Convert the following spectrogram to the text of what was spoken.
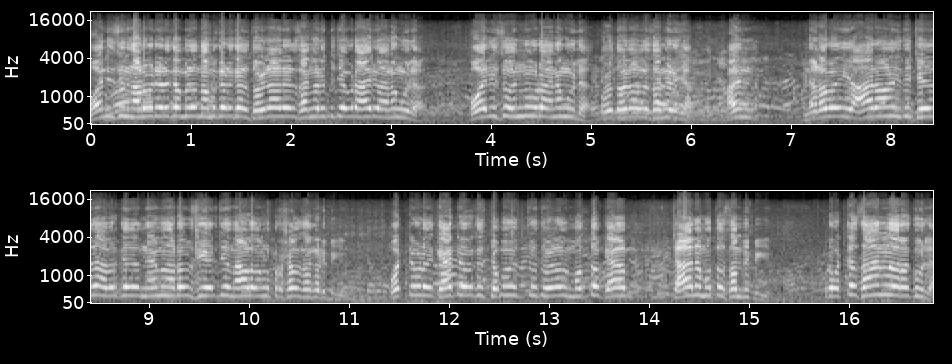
പോലീസിന് നടപടി എടുക്കാൻ പറ്റും നമുക്ക് എടുക്കാം. തൊഴിലാളികൾ സംഘടിപ്പിച്ച ഇവിടെ ആരും അനങ്ങൂല. പോലീസ് ഒന്നും ഇവിടെ അനങ്ങൂല. ഇവിടെ തൊഴിലാളികൾ സംഘടിച്ച അതിന് നടപടി ആരാണ് ഇത് ചെയ്തത്? അവർക്ക് നിയമ നടപടി സ്വീകരിച്ച് നാളെ നമ്മൾ പ്രക്ഷോഭം സംഘടിപ്പിക്കും. ഒറ്റ ഇവിടെ കയറ്റവർക്ക് ചുമത്ത് തൊഴിലാളി മൊത്തം ക്യാമ്പ് ചാല മൊത്തം സ്തംഭിപ്പിക്കും. ഇവിടെ ഒറ്റ സാധനങ്ങൾ ഇറക്കൂല.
